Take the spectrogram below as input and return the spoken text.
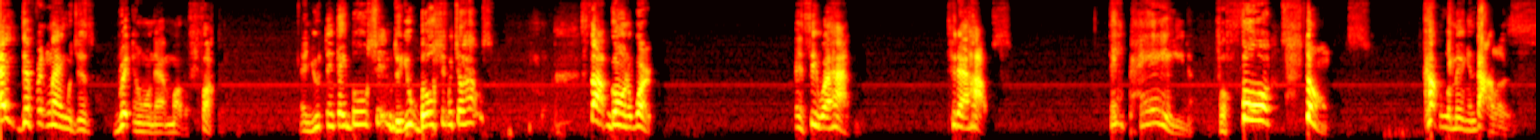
Eight different languages written on that motherfucker. And you think they bullshitting? Do you bullshit with your house? Stop going to work and see what happened to that house. They paid for four stones, couple of million dollars,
